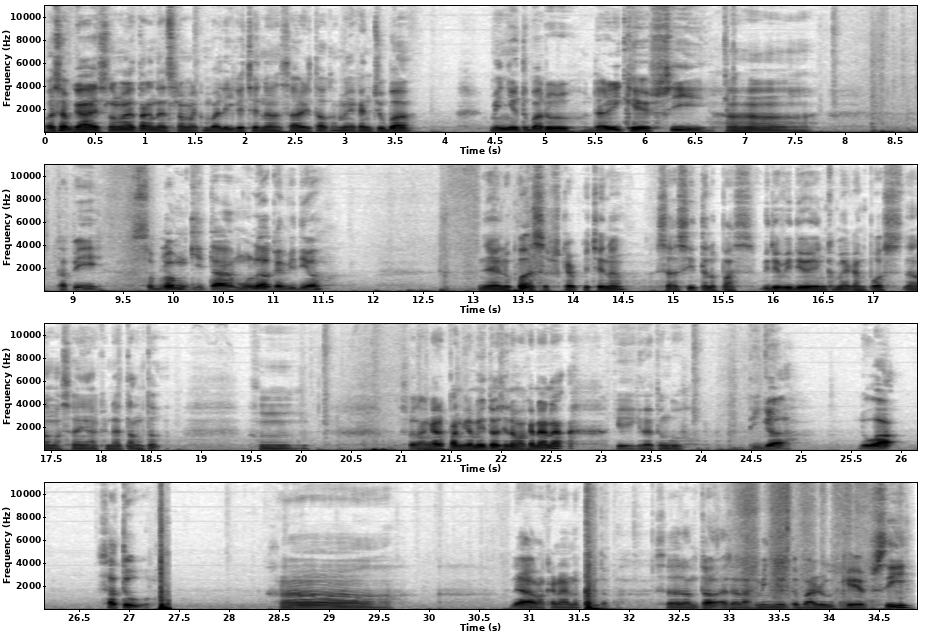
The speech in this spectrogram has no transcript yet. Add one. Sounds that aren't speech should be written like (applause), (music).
What's up guys, selamat datang dan selamat kembali ke channel. So hari tu kami akan cuba Menu terbaru dari KFC ha. Tapi sebelum kita mulakan video Jangan lupa subscribe ke channel Saksi terlepas video-video yang kami akan post dalam masa yang akan datang tu. Hmm. So langkah depan kami tu sedang makan anak Okay kita tunggu. 3 2 1 Ha. Dah makanan apa tu. So tu adalah menu terbaru KFC.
